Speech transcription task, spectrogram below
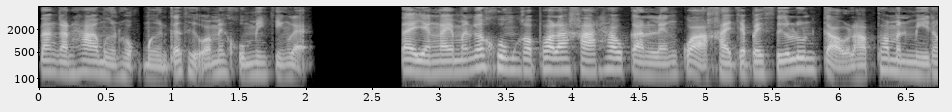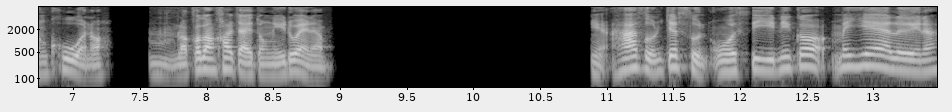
ตั้งกัน50,000 60,000ก็ถือว่าไม่คุ้มจริง ๆ แหละ แต่ยังไงมันก็คุ้มครับเพราะราคาเท่ากันแรงกว่าใครจะไปซื้อรุ่นเก่าครับ ถ้ามันมีทั้งคู่เนาะอืมเราก็ต้องเข้าใจตรงนี้ด้วยนะครับ เนี่ย5070 OC นี่ก็ไม่แย่เลยนะ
